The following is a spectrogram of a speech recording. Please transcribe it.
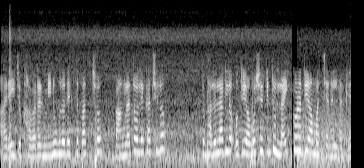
আর এই যে খাবারের মেনুগুলো দেখতে পাচ্ছ, বাংলাতেও লেখা ছিল। তো ভালো লাগলে অতি অবশ্যই কিন্তু লাইক করে দিও আমার চ্যানেলটাকে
